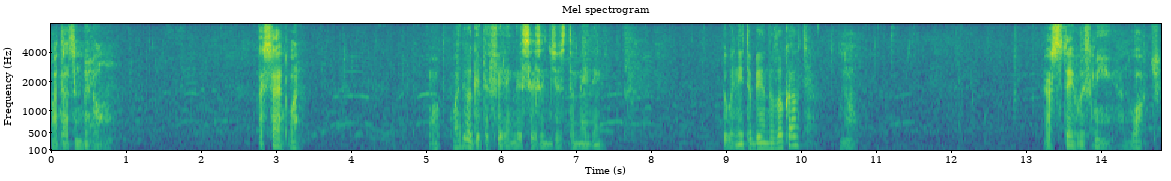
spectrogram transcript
But doesn't belong. The sad one. Wh- Why do I get the feeling this isn't just a meeting? Do we need to be on the lookout? No. Just stay with me and watch.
